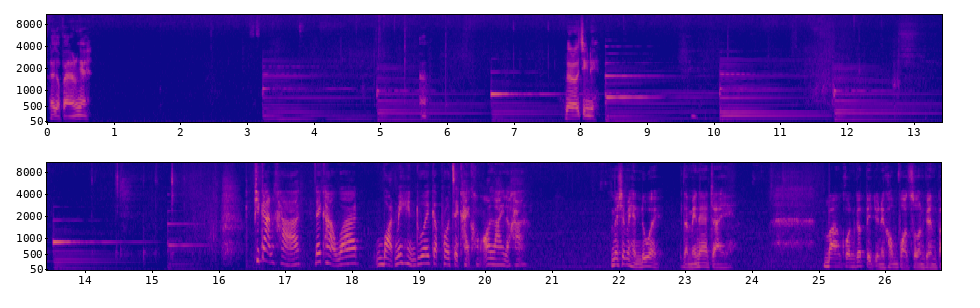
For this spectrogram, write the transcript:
เลิกกับแฟนแล้วหรือไงอ้าวเลิกแล้วจริงดิ การคะได้ข่าวว่าบอร์ดไม่เห็นด้วยกับโปรเจกต์ขายของออนไลน์เหรอคะ ไม่ใช่ไม่เห็นด้วย แต่ไม่แน่ใจ บางคนก็ติดอยู่ในคอมฟอร์ทโซนเกินไป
